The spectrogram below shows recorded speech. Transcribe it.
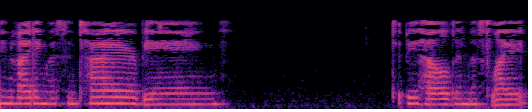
Inviting this entire being to be held in this light.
